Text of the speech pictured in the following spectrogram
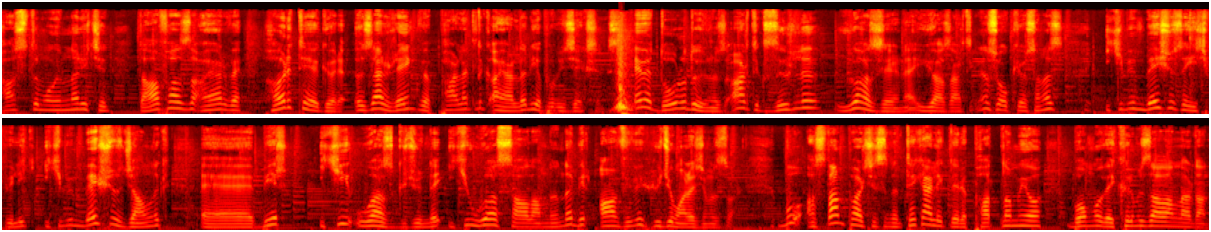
custom oyunlar için daha fazla ayar ve haritaya göre özel renk ve parlaklık ayarları yapabileceksiniz. Evet doğru duydunuz artık zırhlı Yuaz yerine Yuaz artık nasıl okuyorsanız 2500 HP'lik 2500 canlık ee, bir 2 UAZ gücünde 2 UAZ sağlamlığında bir amfibi hücum aracımız var. Bu aslan parçasının tekerlekleri patlamıyor, bomba ve kırmızı alanlardan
